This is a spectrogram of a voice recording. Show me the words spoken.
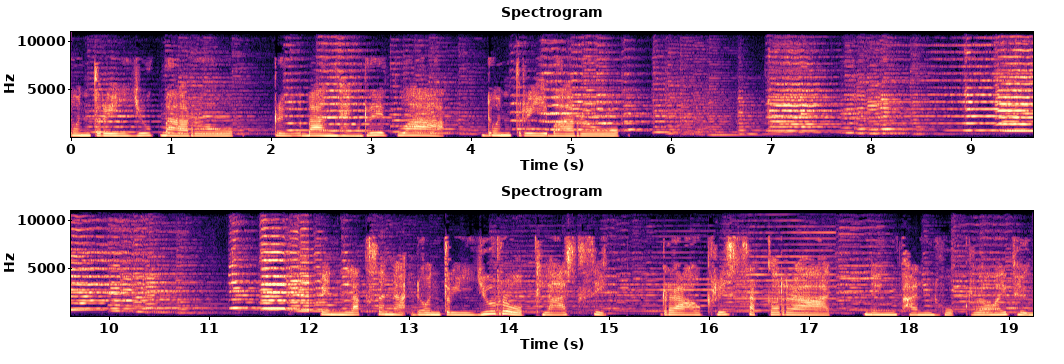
ดนตรียุคบาโรก หรือบางแห่งเรียกว่า ดนตรีบาโรกเป็นลักษณะดนตรียุโรปคลาสสิก ราวคริสต์ศักราช 1,600 ถึง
